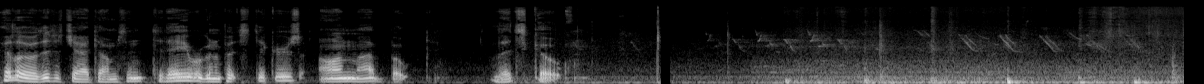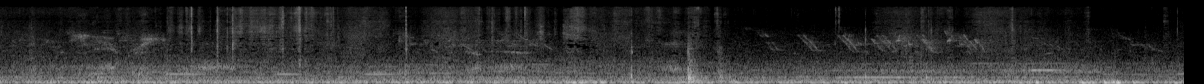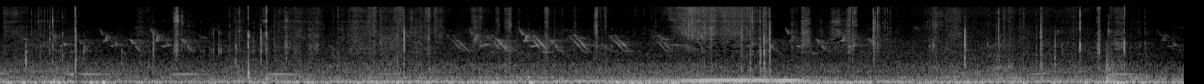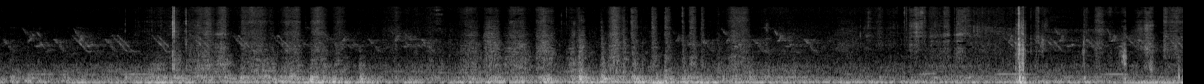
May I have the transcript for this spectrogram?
Hello, this is Chad Thomasson. Today we're going to put stickers on my boat. Let's go.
